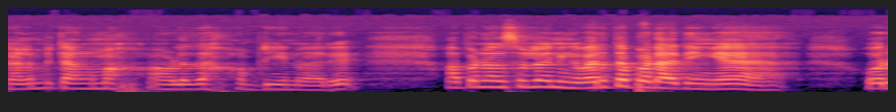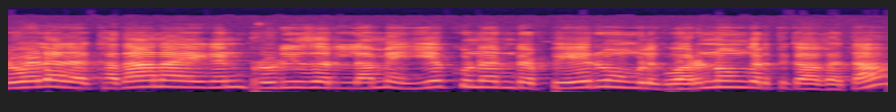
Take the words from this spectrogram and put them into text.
கிளம்பிட்டாங்கம்மா அவ்வளோதான் அப்படின்வாரு அப்போ நான் சொல்ல நீங்கள் வருத்தப்படாதீங்க. ஒருவேளை கதாநாயகன் ப்ரொடியூசர் இல்லாமல் இயக்குனர்ன்ற பேரும் உங்களுக்கு வரணுங்கிறதுக்காக தான்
